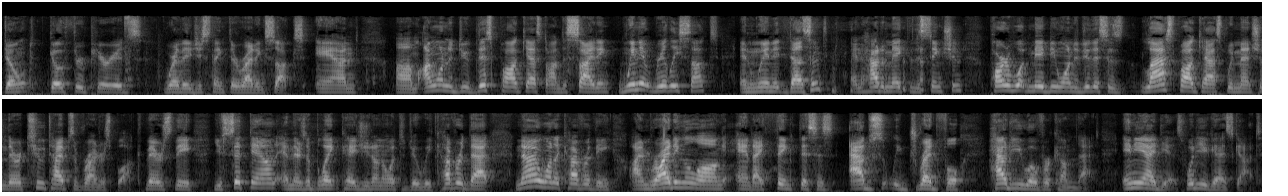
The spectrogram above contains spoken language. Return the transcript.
don't go through periods where they just think their writing sucks. And um, I want to do this podcast on deciding when it really sucks and when it doesn't, and how to make the distinction. Part of what made me want to do this is last podcast we mentioned there are two types of writer's block. There's the you sit down and there's a blank page, you don't know what to do. We covered that. Now I want to cover the I'm writing along and I think this is absolutely dreadful. How do you overcome that? Any ideas? What do you guys got?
